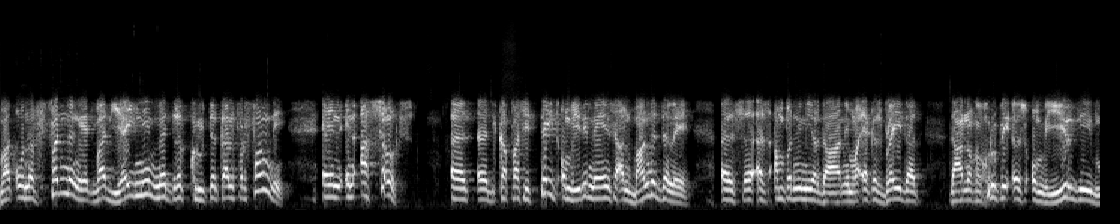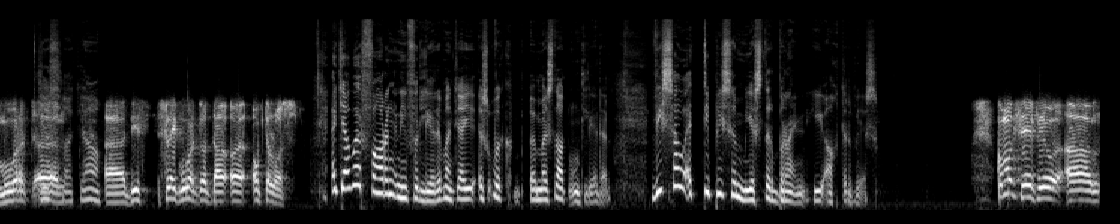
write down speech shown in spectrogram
wat ondervinding het wat jy nie met rekrutte kan vervang nie. En en as sulks uh, uh, die kapasiteit om hierdie mense aan bande te lê is uh, is amper nie meer daar nie, maar ek is bly dat daar nog 'n groepie is om hierdie moord uh, like, ja. uh die sleepmoord tot uh, op te los. Uit jou ervaring in die verlede want jy is ook 'n misdaadontleder. Wie sou 'n tipiese meesterbrein hier agter wees? Kom ek sê vir jou, ehm um,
